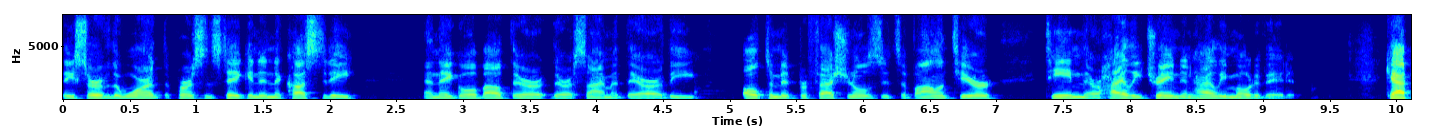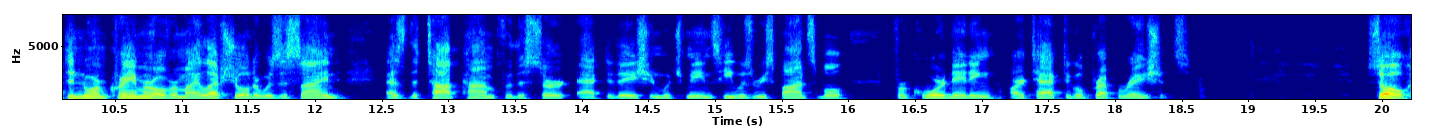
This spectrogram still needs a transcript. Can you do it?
they serve the warrant, the person's taken into custody, and they go about their, their assignment. They are the ultimate professionals. It's a volunteer team. They're highly trained and highly motivated. Captain Norm Kramer over my left shoulder was assigned as the top com for the SERT activation, which means he was responsible for coordinating our tactical preparations. So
